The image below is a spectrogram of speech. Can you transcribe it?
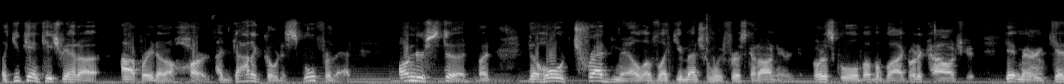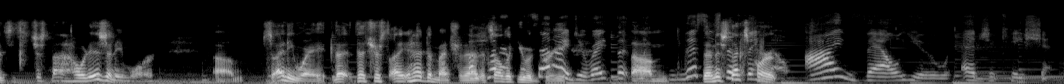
Like you can't teach me how to operate on a heart. I got to go to school for that understood. But the whole treadmill of like you mentioned when we first got on here, go to school, blah blah blah, go to college, get married, kids. It's just not how it is anymore. Um, so anyway, that, that's just I had to mention that. It sounds like you agree. I do, right? The, um, this then this the next thing, part, though. I value education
